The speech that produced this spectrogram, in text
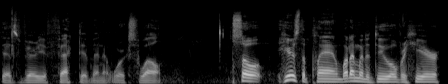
that's very effective and it works well. So here's the plan. What I'm going to do over here,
